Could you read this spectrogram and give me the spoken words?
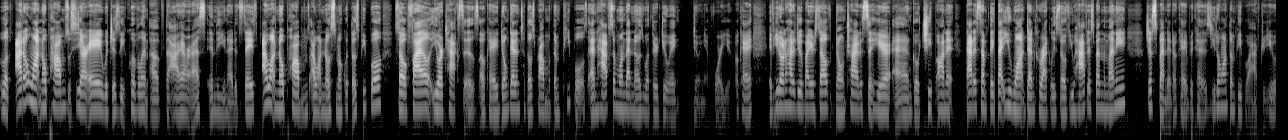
Look, I don't want no problems with CRA, which is the equivalent of the IRS in the United States. I want no problems. I want no smoke with those people. So file your taxes, okay? Don't get into those problems with them peoples and have someone that knows what they're doing doing it for you, okay? If you don't know how to do it by yourself, don't try to sit here and go cheap on it. That is something that you want done correctly. So if you have to spend the money, just spend it, okay? Because you don't want them people after you.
